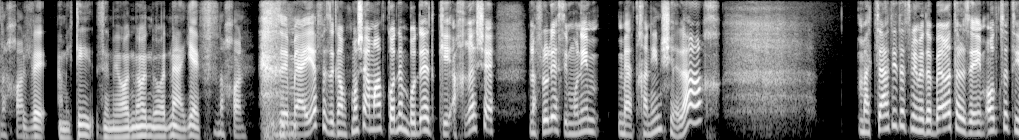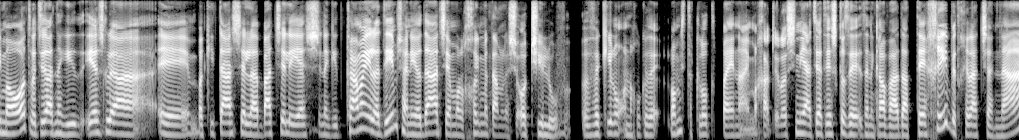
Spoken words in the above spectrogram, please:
נכון. ואמיתי, זה מאוד מאוד מאוד מעייף. נכון. זה מעייף וזה גם כמו שאמרת קודם בודד, כי אחרי שנפלו לי הסימונים מהתכנים שלך, מצאתי את עצמי מדברת על זה עם עוד קצת אימהות, ואת יודעת, נגיד, יש לה, אה, בכיתה של הבת שלי, יש נגיד כמה ילדים שאני יודעת שהם הולכים איתם לשעות שילוב, וכאילו, אנחנו כזה לא מסתכלות בעיניים אחת של השנייה, את יודעת, יש כזה, זה נקרא ועדת תח"י בתחילת שנה,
